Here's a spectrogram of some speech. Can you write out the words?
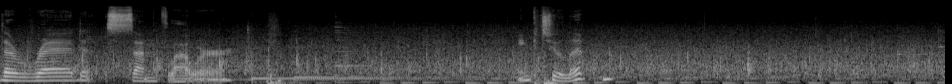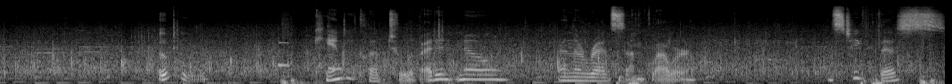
the red sunflower. pink tulip. Ooh. Candy Club tulip. I didn't know. And the red sunflower. Let's take this.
